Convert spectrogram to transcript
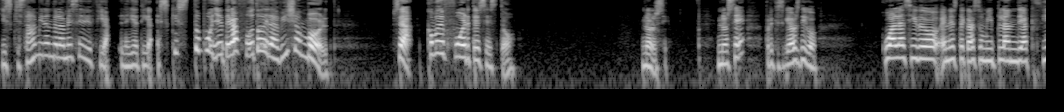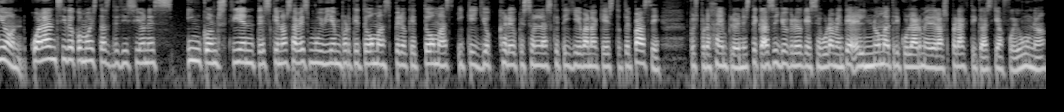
Y es que estaba mirando la mesa y decía, la tía, es que es tu puñetera foto de la Vision Board. O sea, ¿cómo de fuerte es esto? No lo sé. No sé, porque es que ya os digo, ¿Cuál ha sido, en este caso, mi plan de acción? ¿Cuáles han sido como estas decisiones inconscientes que no sabes muy bien por qué tomas, pero que tomas y que yo creo que son las que te llevan a que esto te pase? Pues, por ejemplo, en este caso yo creo que seguramente el no matricularme de las prácticas ya fue una.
